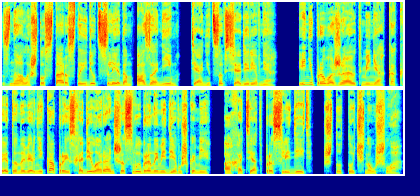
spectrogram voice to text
знала, что староста идет следом, а за ним тянется вся деревня. И не провожают меня, как это наверняка происходило раньше с выбранными девушками, а хотят проследить, что точно ушла.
